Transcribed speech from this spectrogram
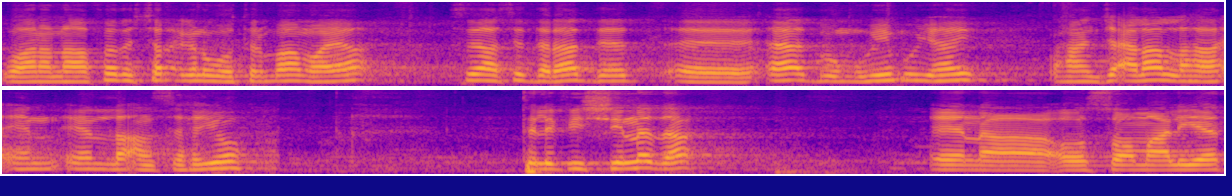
waana naafada sharcigana wuu tilmaamayaa sidaasi daraaddeed aad buu muhiim u yahay. Waxaan jeclaan lahaa in in la ansixiyo. Telefishinada oo soomaaliyeed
